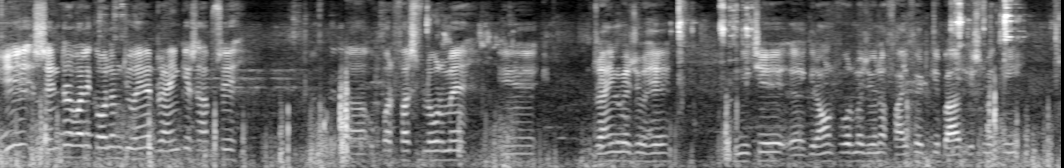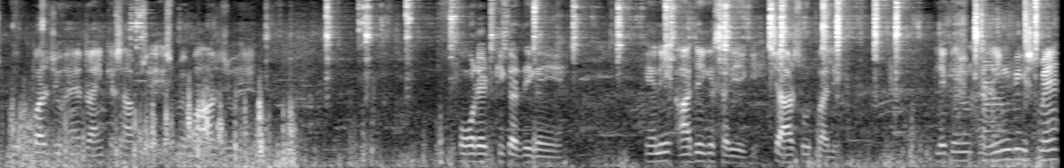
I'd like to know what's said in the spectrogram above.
یہ سینٹر والے کالم جو ہیں ڈرائنگ کے حساب سے اوپر فرسٹ فلور میں ڈرائنگ میں جو ہے، نیچے گراؤنڈ فلور میں جو ہے نا فائیو ایٹ کی بار اس میں تھی۔ اوپر جو ہے ڈرائنگ کے حساب سے اس میں بار جو ہے فور ایٹ کی کر دی گئی ہیں۔ یعنی آدھے کے سریے کی، چار سوٹ والی۔ لیکن رنگ بھی اس میں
